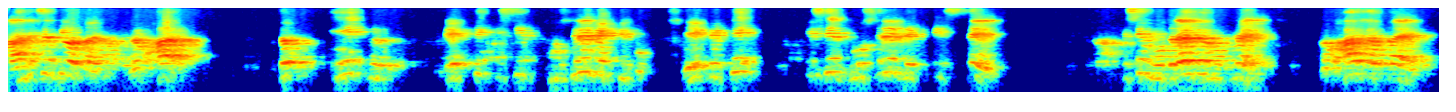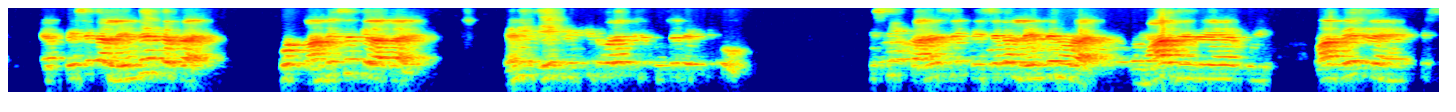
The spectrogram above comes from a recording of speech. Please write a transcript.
ट्रांजेक्शन क्या होता है व्यवहार जब एक व्यक्ति किसी दूसरे व्यक्ति को, एक व्यक्ति किसी दूसरे व्यक्ति से किसी मुद्रा के रूप में व्यवहार करता है या पैसे का लेन देन करता है, वो ट्रांजेक्शन कहलाता है। यानी एक व्यक्ति द्वारा किसी किसी कारण से पैसे का लेन देन हो रहा है। तो माल दे रहे हैं, कोई माल बेच रहे हैं, इस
